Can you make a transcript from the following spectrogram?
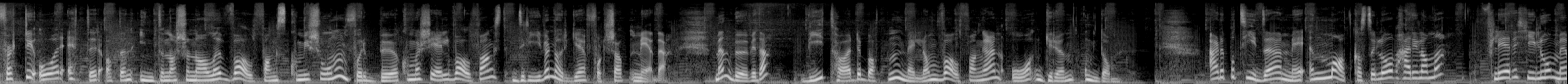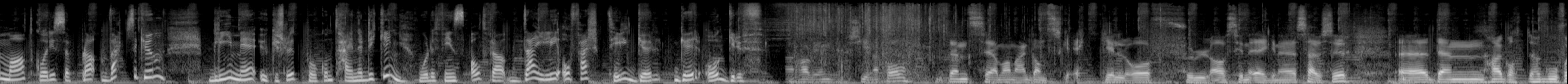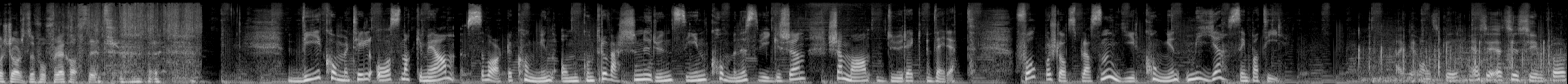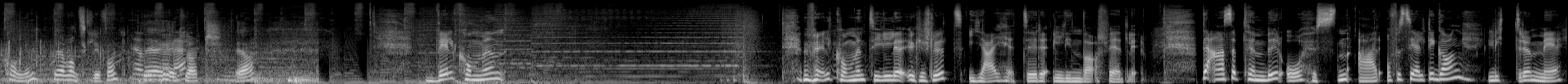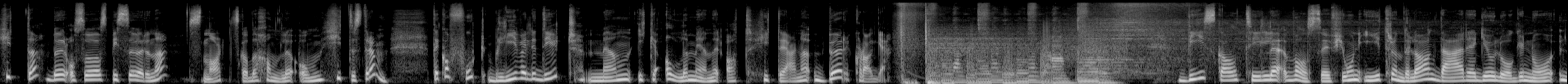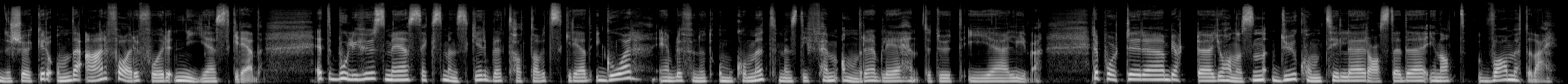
«40 år etter at Den internasjonale hvalfangstkommisjonen forbød kommersiell hvalfangst, driver Norge fortsatt med det. Men bør vi det? Vi tar debatten mellom hvalfangeren og Grønn ungdom. Er det på tide med en matkastelov her i landet? Flere kilo med mat går i søpla hvert sekund. Bli med ukeslutt på containerdykking, hvor det fins alt fra deilig og fersk til gørr og gruff. Her har vi en kinakål. Den ser man er ganske ekkel og full av sine egne sauser. Eh, den har, godt, har god forståelse for hvorfor de er kastet. Vi kommer til å snakke med ham, svarte kongen om kontroversen rundt sin kommende svigersønn, sjaman Durek Verrett. Folk på Slottsplassen gir kongen mye sympati. Det er vanskelig. Jeg, sy jeg syns synd på kongen. Det er vanskelig for han. det er helt klart. Ja. Velkommen Velkommen til ukeslutt. Jeg heter Linda Fedler. Det er september og høsten er offisielt i gang. Lyttere med hytte bør også spisse ørene. Snart skal det handle om hyttestrøm. Det kan fort bli veldig dyrt, men ikke alle mener at hytteeierne bør klage. Vi skal til Valsøyfjorden i Trøndelag, der geologer nå undersøker om det er fare for nye skred. Et bolighus med seks mennesker ble tatt av et skred i går. En ble funnet omkommet, mens de fem andre ble hentet ut i live. Reporter Bjarte Johannessen, du kom til rasstedet i natt. Hva møtte deg?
